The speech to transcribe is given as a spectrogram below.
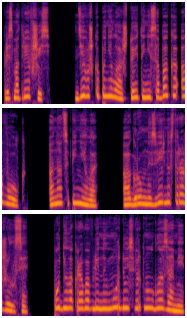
Присмотревшись, Девушка поняла, что это не собака, а волк. Она оцепенела, а огромный зверь насторожился. Поднял окровавленную морду и сверкнул глазами,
